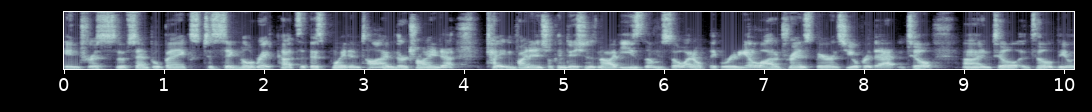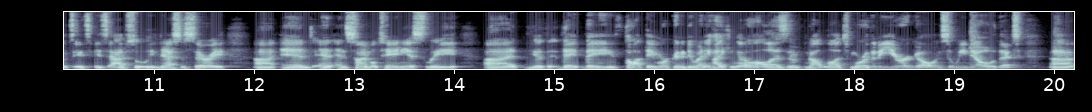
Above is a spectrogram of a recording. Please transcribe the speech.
interests of central banks to signal rate cuts at this point in time. They're trying to tighten financial conditions, not ease them. So I don't think we're going to get a lot of transparency over that until uh, until until you know it's it's, it's absolutely necessary. Uh, and, and, and simultaneously, uh, you know, they they thought they weren't going to do any hiking at all as of not much more than a year ago, and so we know that uh,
